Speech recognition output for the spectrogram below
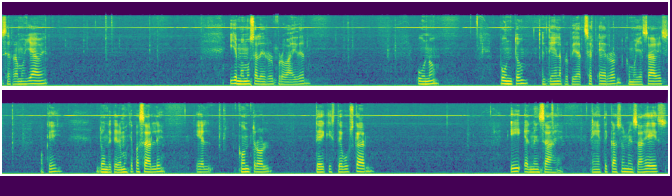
Cerramos llave. Y llamamos al error provider. 1 punto. Él tiene la propiedad set error como ya sabes. Ok. Donde tenemos que pasarle el control txt buscar y el mensaje. En este caso el mensaje es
